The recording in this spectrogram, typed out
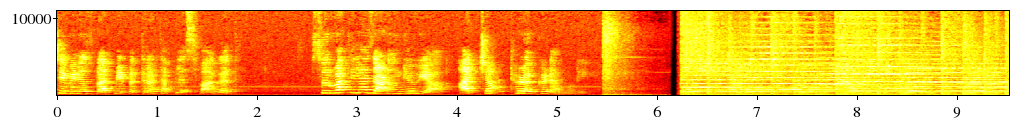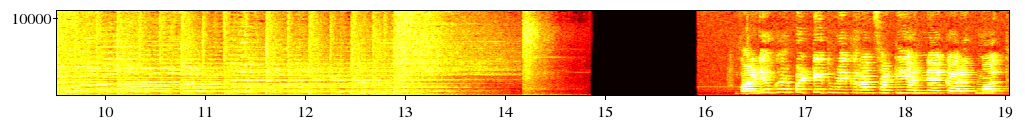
टीव्ही न्यूज बातमीपत्रात आपलं स्वागत. सुरुवातीला जाणून घेऊया आजच्या ठळक घडामोडी. वाढीव घरपट्टी धुळेकरांसाठी अन्यायकारक मत.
